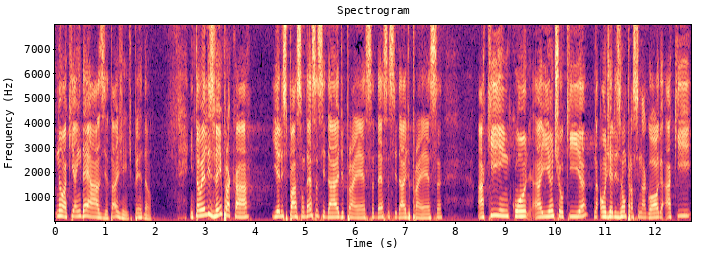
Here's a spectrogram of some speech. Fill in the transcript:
Não, aqui ainda é Ásia, tá, gente? Perdão. Então eles vêm para cá e eles passam dessa cidade para essa, dessa cidade para essa. Aqui em aí Antioquia, onde eles vão para a sinagoga, aqui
